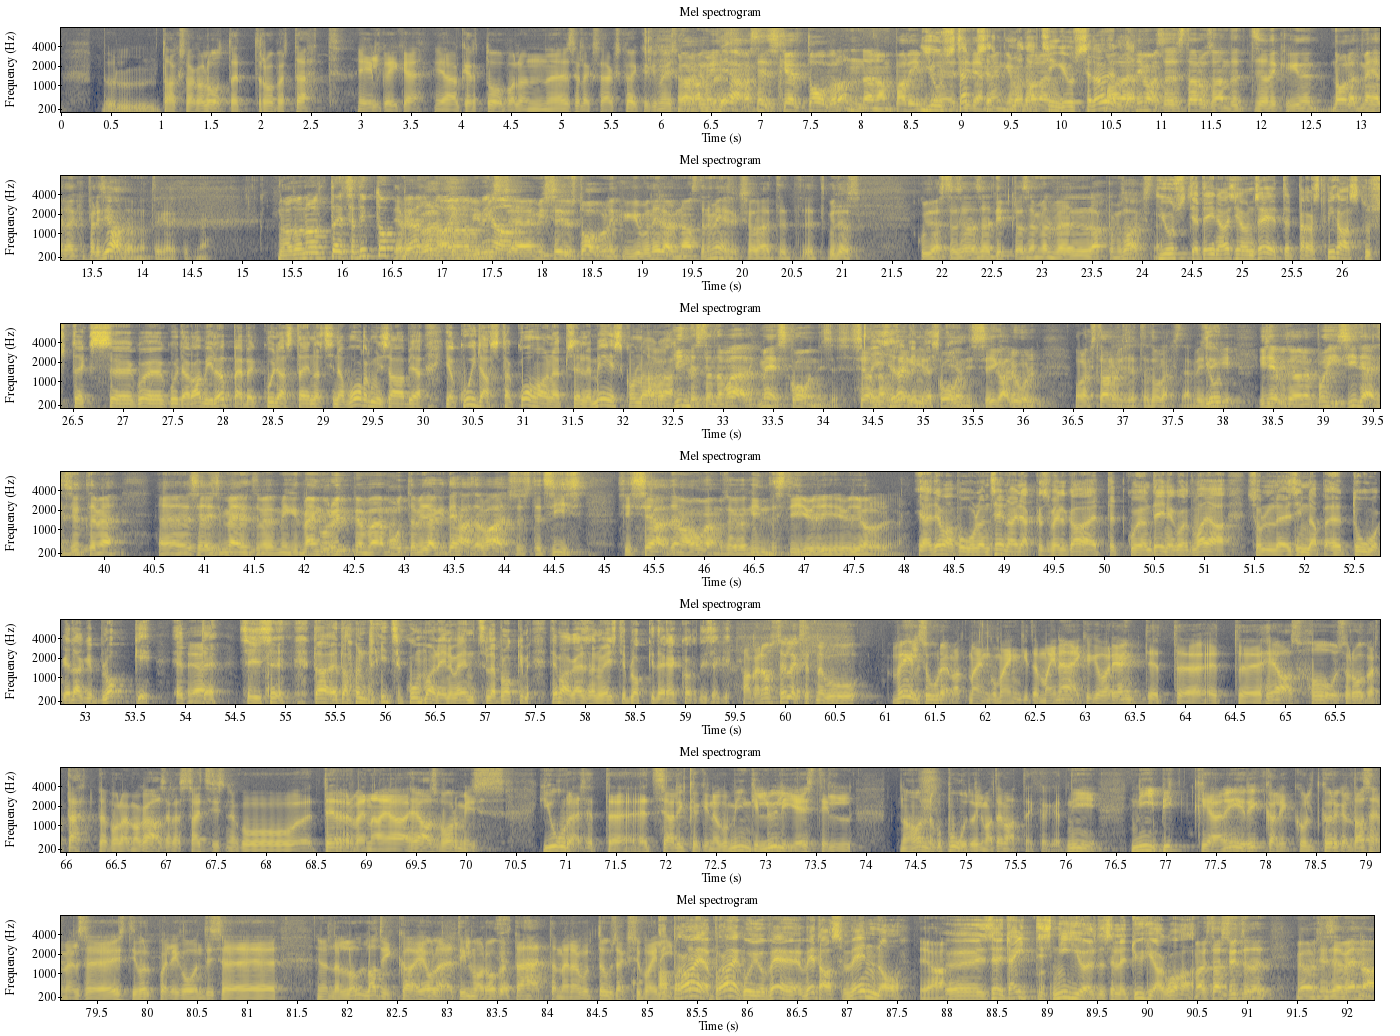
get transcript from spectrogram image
tahaks väga loota, et Robert Täht eelkõige ja Gert Toobal on selleks ajaks ka ikkagi meeskonna juures. ma ei tea, kas näiteks Gert Toobal on enam parim just täpselt, ma tahtsingi just seda öelda. ma olen niimoodi sellest aru saanud, et seal ikkagi need noored mehed on ikka päris head olnud tegelikult noh Nad on olnud täitsa tipp-topp ja, jah. Mina... mis, mis seisus toob, on ikkagi juba neljakümne aastane mees, eks ole, et, et, et kuidas kuidas ta seal, seal tipptasemel veel hakkama saaks. just, ja teine asi on see, et, et pärast vigastust, eks kui, kui ta ravi lõpeb, et kuidas ta ennast sinna vormi saab ja, ja kuidas ta kohaneb selle meeskonnaga. kindlasti on ta vajalik mees koondises, see on Ei, nagu selge, et koondisse igal juhul oleks tarvis, et ta tuleks, tähendab isegi, isegi kui ta ei ole põhiside, siis ütleme, äh, sellised mehed, ütleme, mingit mängurütmi on vaja muuta, midagi teha seal vahetusest, et siis siis seal tema kogemusega kindlasti üli, ülioluline. ja tema puhul on see naljakas veel ka, et, et kui on teinekord vaja sul sinna tuua kedagi plokki ette, siis ta, ta on täitsa kummaline vend selle plokki, tema käes on ju Eesti plokkide rekord isegi. aga noh, selleks, et nagu veel suuremat mängu mängida, ma ei näe ikkagi varianti, et, et heas hoos Robert Täht peab olema ka selles satsis nagu tervena ja heas vormis juures, et, et seal ikkagi nagu mingi lüli Eestil noh, on nagu puudu ilma temata ikkagi, et nii, nii pikk ja nii rikkalikult kõrgel tasemel see Eesti võrkpallikoondise nii-öelda ladvik ka ei ole, et ilma Robert Täheta me nagu tõuseks juba eliiti. praegu, praegu ju vedas Venno, see täitis nii-öelda selle tühja koha. ma just tahtsin ütelda, et me oleme siin selle Venno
